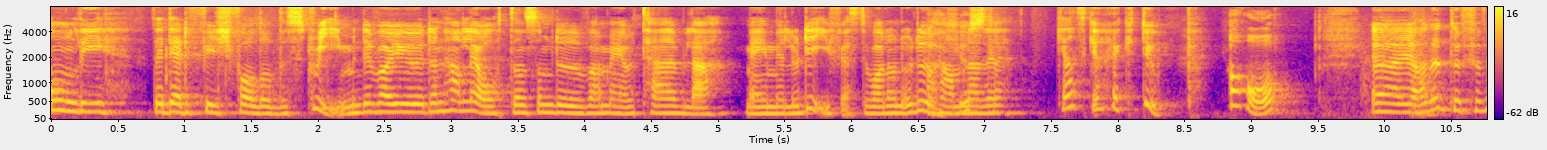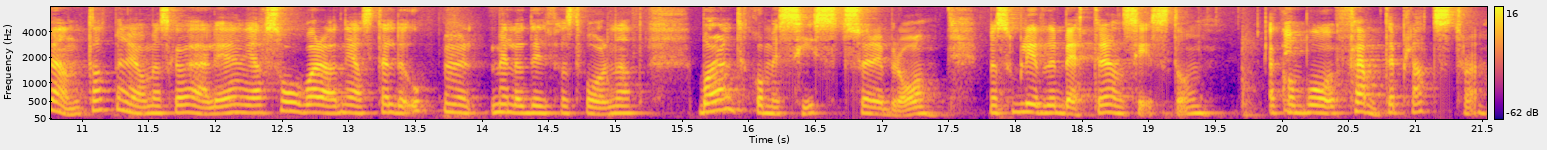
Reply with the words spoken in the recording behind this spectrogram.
Only the dead fish follow the stream. Det var ju den här låten som du var med och tävla med i Melodifestivalen och du ja, hamnade ganska högt upp. Ja, jag hade inte förväntat mig det om jag ska vara ärlig. Jag sa bara när jag ställde upp med Melodifestivalen att bara jag inte kommer sist så är det bra. Men så blev det bättre än sist. Då. Jag kom på femte plats tror jag.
